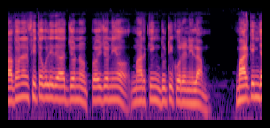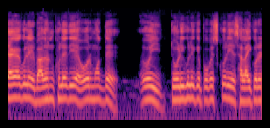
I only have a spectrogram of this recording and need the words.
বাঁধনের ফিতেগুলি দেওয়ার জন্য প্রয়োজনীয় মার্কিং দুটি করে নিলাম। মার্কিং জায়গাগুলির বাঁধন খুলে দিয়ে ওর মধ্যে ওই দড়িগুলিকে প্রবেশ করিয়ে সেলাই করে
